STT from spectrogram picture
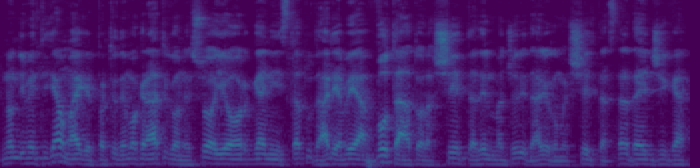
non dimentichiamo mai che il Partito Democratico nei suoi organi statutari aveva votato la scelta del maggioritario come scelta strategica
